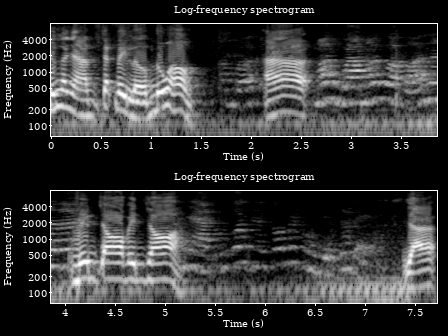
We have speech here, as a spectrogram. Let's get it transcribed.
Trứng ở nhà chắc đi lượm đúng không? À đó đó pin cho pin cho. Dạ.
